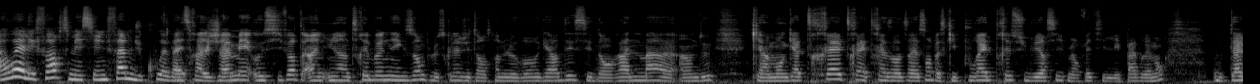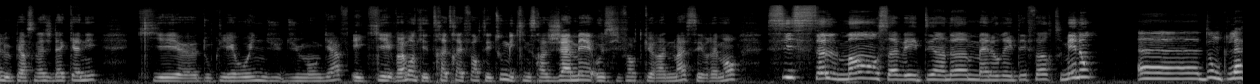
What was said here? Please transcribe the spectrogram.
euh, Ah ouais, elle est forte, mais c'est une femme, du coup, elle va Elle être. sera jamais aussi forte. Un, un très bon exemple, parce que là j'étais en train de le regarder, c'est dans Ranma euh, 1-2, qui est un manga très très très intéressant parce qu'il pourrait être très subversif, mais en fait il l'est pas vraiment. Où t'as le personnage d'Akane, qui est euh, donc l'héroïne du, du manga, et qui est vraiment qui est très très forte et tout, mais qui ne sera jamais aussi forte que Ranma. C'est vraiment si seulement ça avait été un homme, elle aurait été forte, mais non. Euh, donc, la,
